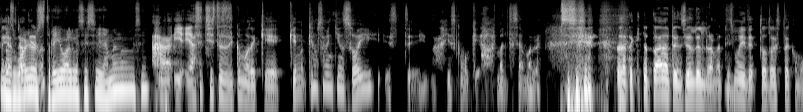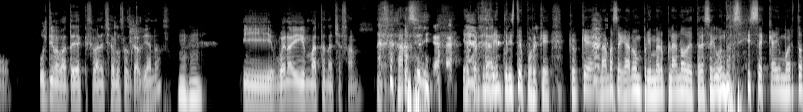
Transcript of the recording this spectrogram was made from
Los Warriors 3 o algo así se llaman, ¿no? Sí. Ajá, y, hace chistes así como de que, ¿qué no, no saben quién soy? Este, ay, es como que, ay, maldita sea Marvel. o sea, te quita toda la atención del dramatismo y de todo esta como última batalla que se van a echar los asgardianos. Ajá. Y bueno, ahí matan a Chazam. Ah, y aparte es bien triste porque creo que nada más se gana un primer plano de tres segundos y se cae muerto.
